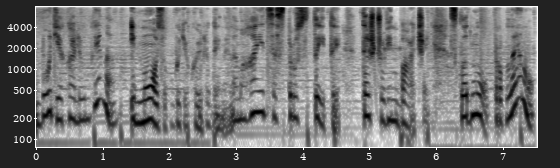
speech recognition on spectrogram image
будь-яка людина і мозок будь-якої людини намагається спростити те, що він бачить, складну проблему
